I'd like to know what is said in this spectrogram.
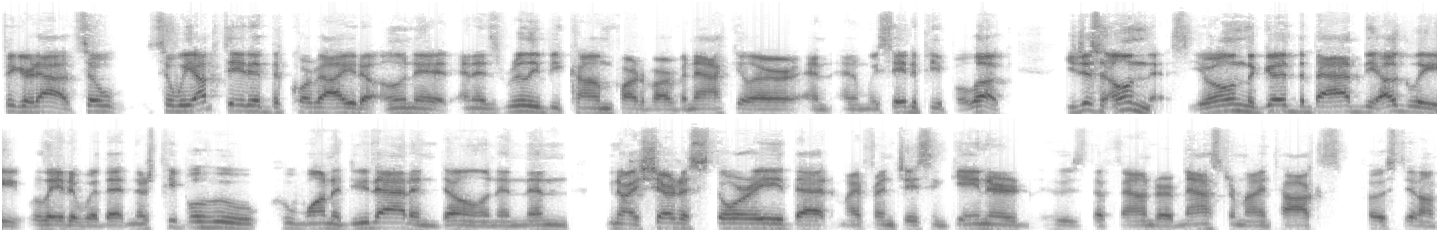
figure it out. So so we updated the core value to own it, and it's really become part of our vernacular. And and we say to people, look, you just own this. You own the good, the bad, the ugly related with it. And there's people who who want to do that and don't. And then you know I shared a story that my friend Jayson Gaynor, who's the founder of Mastermind Talks, posted on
